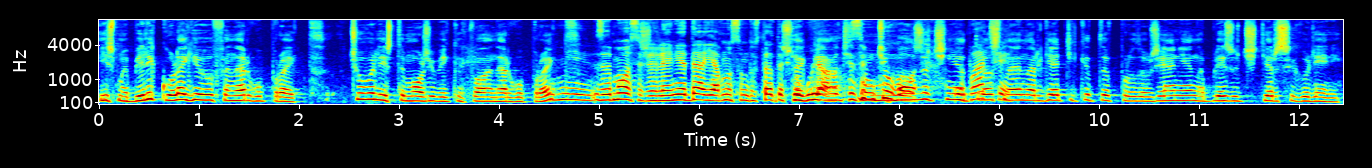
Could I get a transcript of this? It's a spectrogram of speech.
И сме били колеги в енергопроект. Чували сте, може би, какво е енергопроект? За мое съжаление, да, явно съм достатъчно така, голяма, че съм чувала. Мозъчният Обаче... тръст на енергетиката в продължение на близо 40 години.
